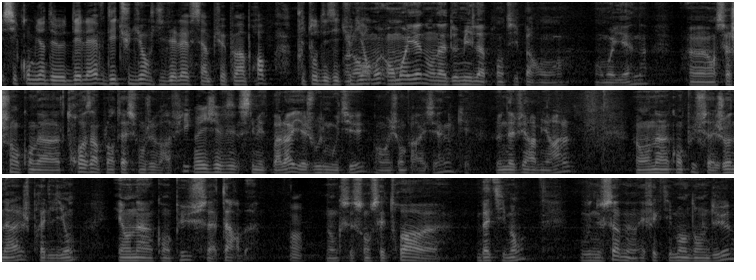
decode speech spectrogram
c'est combien d'élèves, d'étudiants? Je dis d'élèves, c'est un petit peu impropre, plutôt des étudiants. en, en, moyenne, on a 2000 apprentis par an, en moyenne. Euh, en sachant qu'on a trois implantations géographiques. Oui, j'ai vu. Ça ne se limite pas là. Il y a Jouy-le-Moutier, en région parisienne, qui est le navire amiral. On a un campus à Jonage, près de Lyon, et on a un campus à Tarbes. Hum. Donc ce sont ces trois euh, bâtiments où nous sommes effectivement dans le dur,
